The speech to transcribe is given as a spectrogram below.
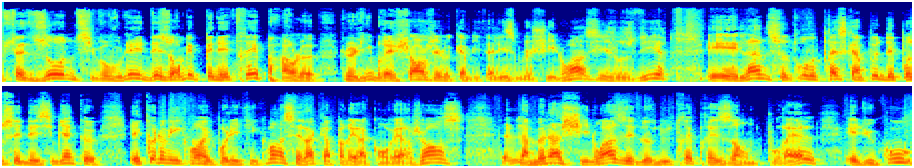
cette zone, si vous voulez, est désormais pénétrée par le, le libre-échange et le capitalisme chinois, si j'ose dire, et l'Inde se trouve presque un peu dépossédée, si bien que économiquement et politiquement, c'est là qu'apparaît la convergence, la menace chinoise est devenue très présente pour elle, et du coup,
